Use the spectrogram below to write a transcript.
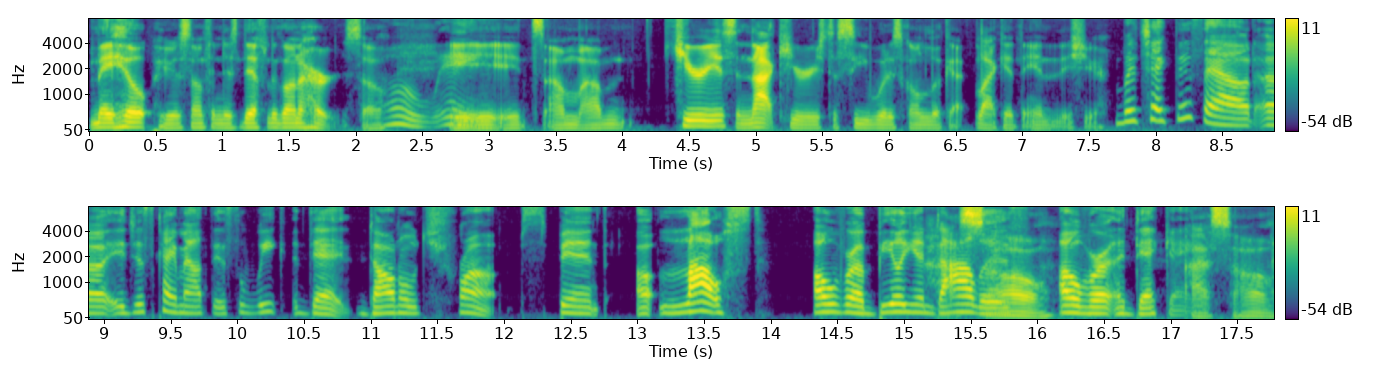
may help. Here's something that's definitely to hurt. So Oh, it, it's I'm I'm curious and not curious to see what it's going to look at, like at the end of this year. But check this out. Uh, it just came out this week that Donald Trump spent uh, lost over a billion dollars over a decade. I saw. How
